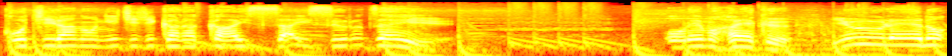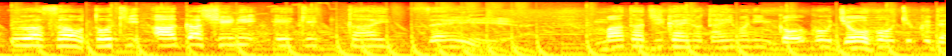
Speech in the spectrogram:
こちらの日時から開催するぜ。俺も早く幽霊の噂を解き明かしに行きたいぜ。また次回の大魔人ゴーゴー情報局で。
